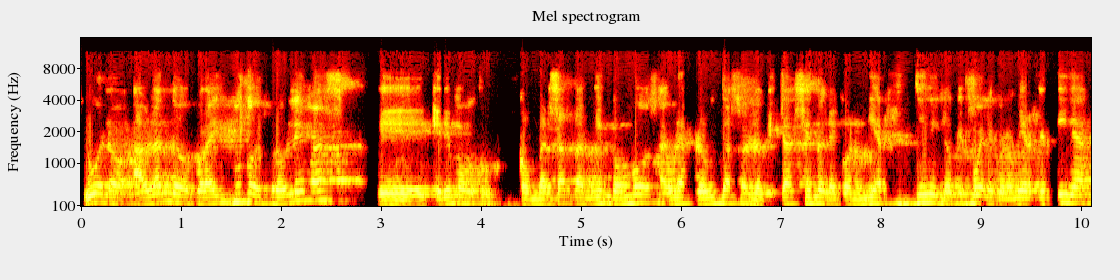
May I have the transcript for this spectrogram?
Y bueno, hablando por ahí un poco de problemas, eh, queremos conversar también con vos algunas preguntas sobre lo que está haciendo la economía argentina y lo que fue la economía argentina.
